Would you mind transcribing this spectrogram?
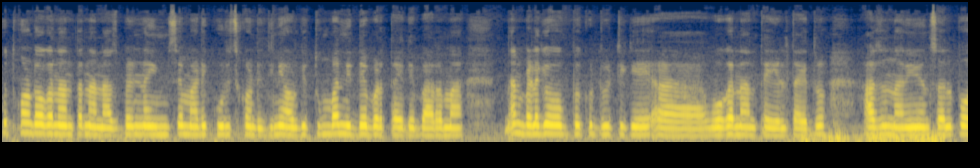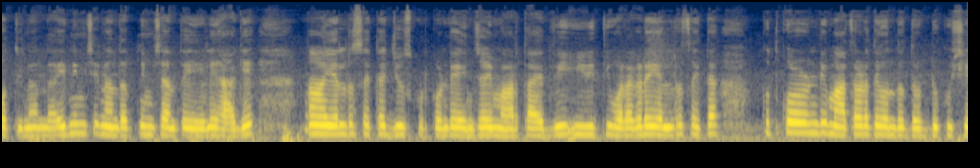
ಕುತ್ಕೊಂಡು ಹೋಗೋಣ ಅಂತ ನನ್ನ ಹಸ್ಬೆಂಡ್ನ ಹಿಂಸೆ ಮಾಡಿ ಕೂರಿಸ್ಕೊಂಡಿದ್ದೀನಿ. ಅವ್ರಿಗೆ ತುಂಬ ನಿದ್ದೆ ಬರ್ತಾ ಇದೆ, ಬಾರಮ್ಮ. ನಾನು ಬೆಳಗ್ಗೆ ಹೋಗಬೇಕು ಡ್ಯೂಟಿಗೆ ಹೋಗೋಣ ಅಂತ ಹೇಳ್ತಾಯಿದ್ರು ಅದು ನಾನು ಇನ್ನೊಂದು ಸ್ವಲ್ಪ ಹೊತ್ತು ಇನ್ನೊಂದು ಐದು ನಿಮಿಷ, ಇನ್ನೊಂದು ಹತ್ತು ನಿಮಿಷ ಅಂತ ಹೇಳಿ ಹಾಗೆ ಎಲ್ಲರೂ ಸಹಿತ ಜ್ಯೂಸ್ ಕುಡ್ಕೊಂಡು ಎಂಜಾಯ್ ಮಾಡ್ತಾ ಇದ್ವಿ. ಈ ರೀತಿ ಹೊರಗಡೆ ಎಲ್ಲರೂ ಸಹಿತ ಕುತ್ಕೊಂಡು ಮಾತಾಡೋದೇ ಒಂದು ದೊಡ್ಡ ಖುಷಿ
